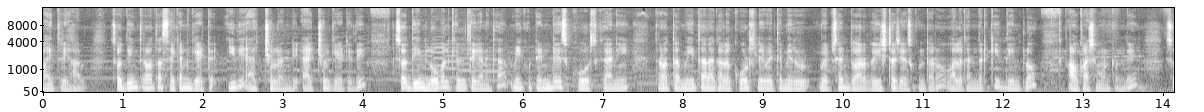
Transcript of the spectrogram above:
మైత్రి హాల్. సో దీని తర్వాత సెకండ్ గేట్ ఇది యాక్చువల్ అండి యాక్చువల్ గేట్ ఇది. సో దీని లోపలికి వెళ్తే కనుక మీకు టెన్ డేస్ కోర్స్ కానీ తర్వాత మిగతా రకాల కోర్సులు ఏవైతే మీరు వెబ్సైట్ ద్వారా రిజిస్టర్ చేసుకుంటారో వాళ్ళకందరికీ దీంట్లో అవకాశం ఉంటుంది. సో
